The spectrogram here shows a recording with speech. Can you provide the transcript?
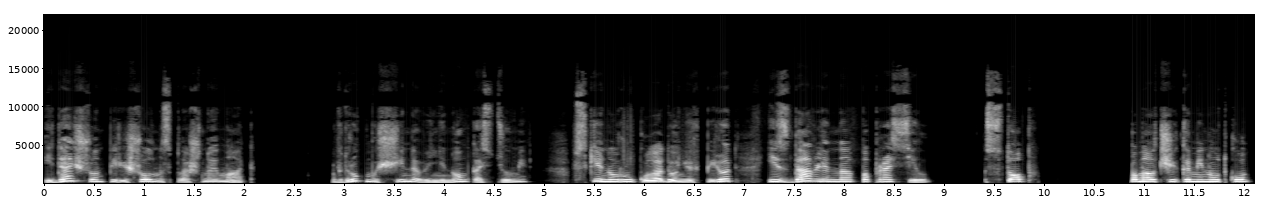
И дальше он перешел на сплошной мат. Вдруг мужчина в льняном костюме вскинул руку ладонью вперед и сдавленно попросил. «Стоп! Помолчи-ка минутку!»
